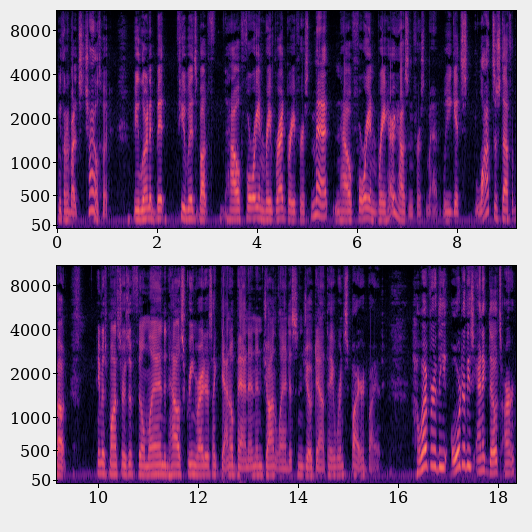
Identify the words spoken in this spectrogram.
we learn about his childhood. We learn a bit few bits about how Forry and Ray Bradbury first met and how Forry and Ray Harryhausen first met. We get lots of stuff about famous monsters of filmland and how screenwriters like Dan O'Bannon and John Landis and Joe Dante were inspired by it. However, the order of these anecdotes aren't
